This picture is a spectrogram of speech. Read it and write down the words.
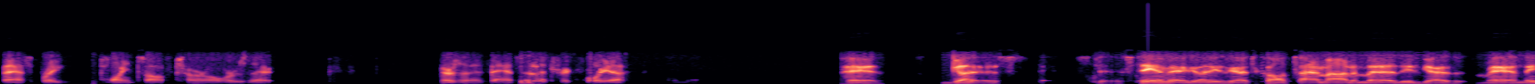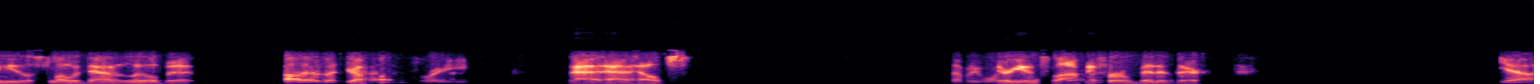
Fast break points off turnovers. There, there's an advanced metric for you. Man, Gun, Stan Van Gundy's got to call timeout in a minute. These guys, man, they need to slow it down a little bit. Oh, there's a Yep. Three. That that helps. They're getting sloppy for a minute there. Yeah.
